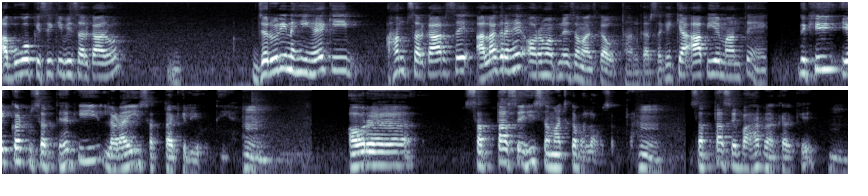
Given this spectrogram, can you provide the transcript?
अब वो किसी की भी सरकार हो ज़रूरी नहीं है कि हम सरकार से अलग रहें और हम अपने समाज का उत्थान कर सकें। क्या आप ये मानते हैं? देखिए ये कट सत्य है कि लड़ाई सत्ता के लिए होती है। हम्म। और सत्ता से ही समाज का भला हो सकता है। हम्म। सत्ता से बाहर रह करके हम्म।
